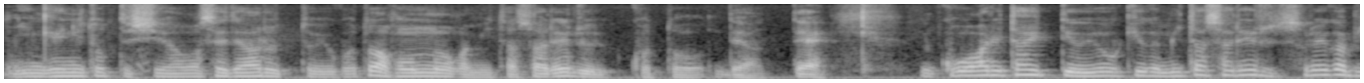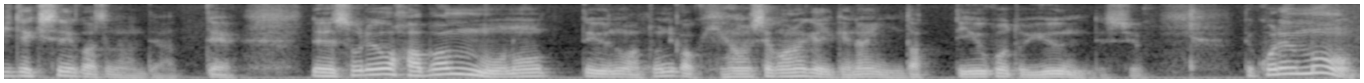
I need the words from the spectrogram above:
人間にとって幸せであるということは本能が満たされることであってこうありたいっていう要求が満たされるそれが美的生活なんであってでそれを阻むものっていうのはとにかく批判していかなきゃいけないんだっていうことを言うんですよ。でこれも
